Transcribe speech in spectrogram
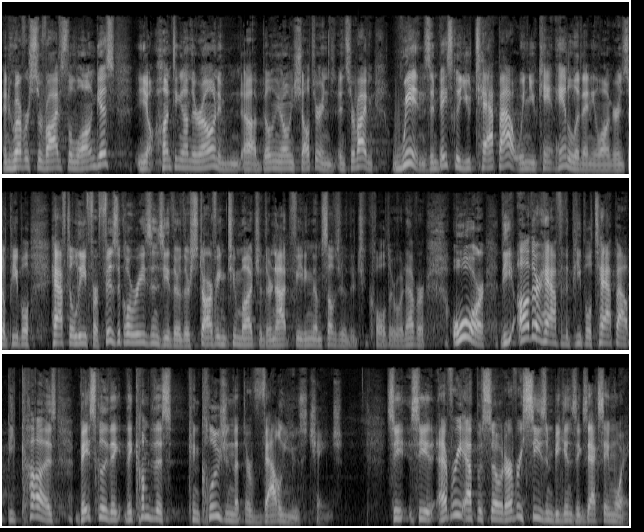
And whoever survives the longest, you know, hunting on their own and uh, building their own shelter and, and surviving, wins. And basically you tap out when you can't handle it any longer. And so people have to leave for physical reasons. Either they're starving too much or they're not feeding themselves or they're too cold or whatever. Or the other half of the people tap out because basically they, they come to this conclusion that their values change. See, see, every episode or every season begins the exact same way.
